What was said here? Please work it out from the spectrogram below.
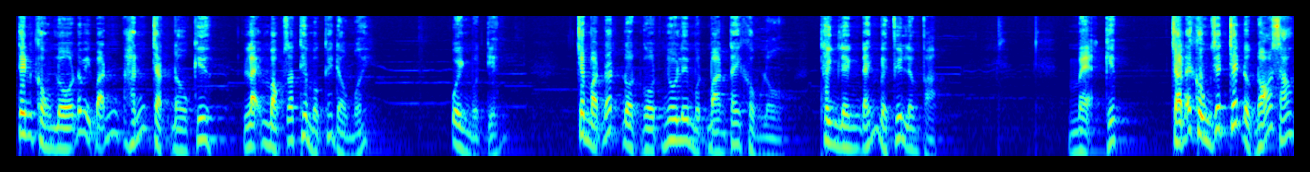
Tên khổng lồ đã bị bắn, hắn chặt đầu kia, Lại mọc ra thêm một cái đầu mới. Uỳnh một tiếng, Trên mặt đất đột ngột nhô lên một bàn tay khổng lồ, Thình lình đánh về phía Lâm Phạm Mẹ kiếp, Chả đã không giết chết được nó sao?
